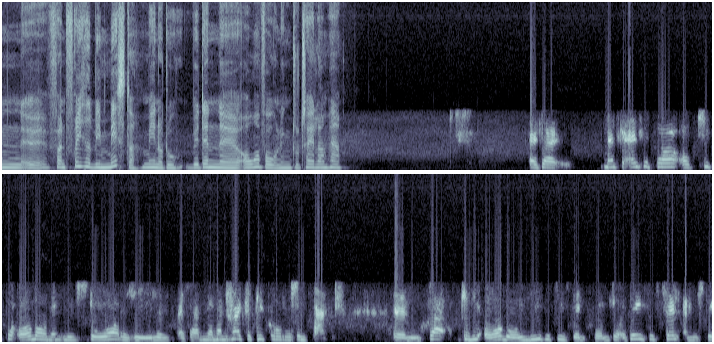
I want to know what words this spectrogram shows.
en, øh, for en frihed, vi mister, mener du, ved den øh, overvågning, du taler om her? Altså, man skal altid prøve at kigge på overvågning i det store og det hele. Altså, når man har et kreditkort hos en bank, øhm, så kan de overvåge lige præcis den konto, og det i sig selv er måske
